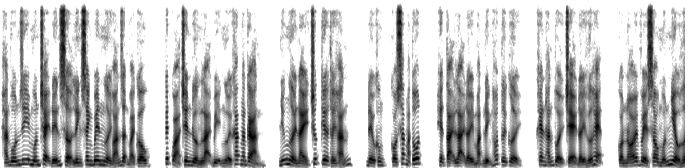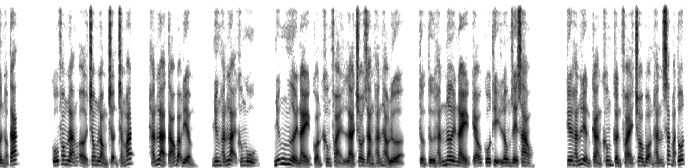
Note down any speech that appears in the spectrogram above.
Hắn vốn dĩ muốn chạy đến sở linh xanh bên người hoán giận vài câu, kết quả trên đường lại bị người khác ngăn cản, những người này trước kia thấy hắn, đều không có sắc mặt tốt, hiện tại lại đầy mặt định hót tươi cười, khen hắn tuổi trẻ đầy hứa hẹn, còn nói về sau muốn nhiều hơn hợp tác. Cố phong lãng ở trong lòng trận trắng mắt, hắn là táo bạo điểm, nhưng hắn lại không ngu, những người này còn không phải là cho rằng hắn hảo lừa, tưởng từ hắn nơi này kéo cố thị lông dê sao kia hắn liền càng không cần phải cho bọn hắn sắc mặt tốt.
